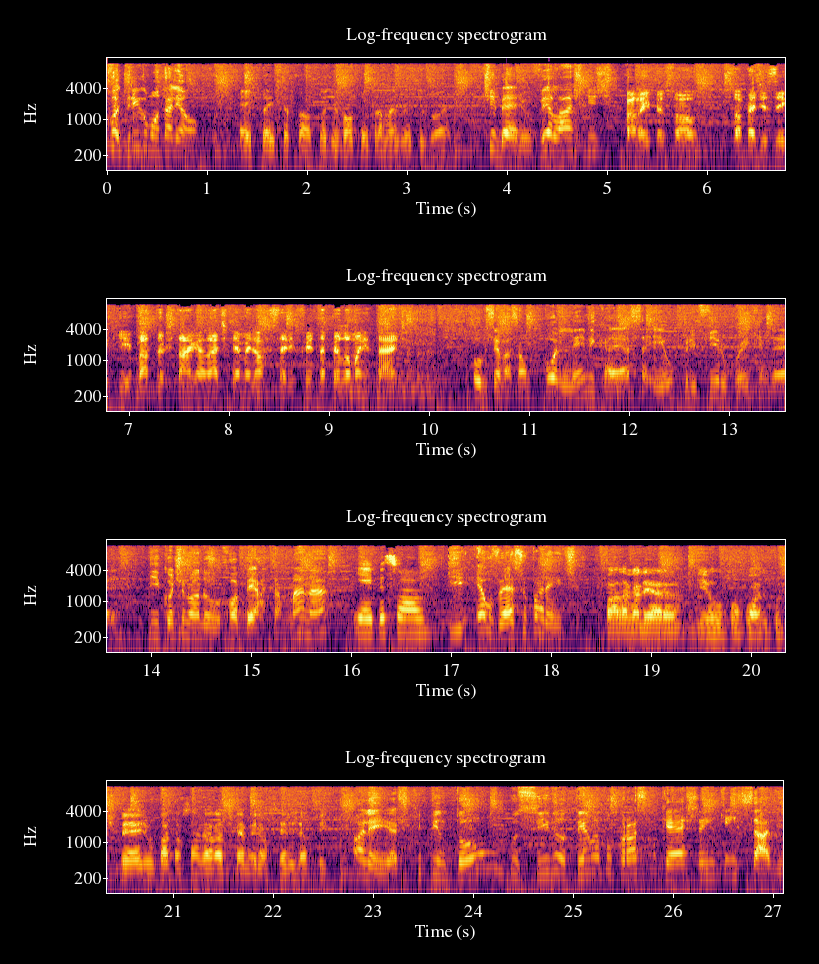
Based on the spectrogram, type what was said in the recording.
Rodrigo Montalhão, É isso aí, pessoal. Tô de volta aí pra mais um episódio. Tibério Velasquez, Fala aí, pessoal. Só pra dizer que Battlestar Galactica é a melhor série feita pela humanidade. Observação polêmica essa, eu prefiro Breaking Bad. E continuando, Roberta Maná E aí, pessoal? e Elvésio Parente. Fala, galera. Eu concordo com o Tibério. Battlestar Galactica é a melhor série já feita. Olha aí, acho que pintou um possível tema pro próximo cast, hein? Quem sabe?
